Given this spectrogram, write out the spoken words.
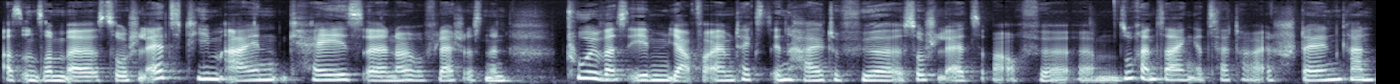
aus unserem äh, Social Ads Team ein Case. Äh, Neuroflash ist ein Tool, was eben ja vor allem Textinhalte für Social Ads, aber auch für ähm, Suchanzeigen etc. erstellen kann.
